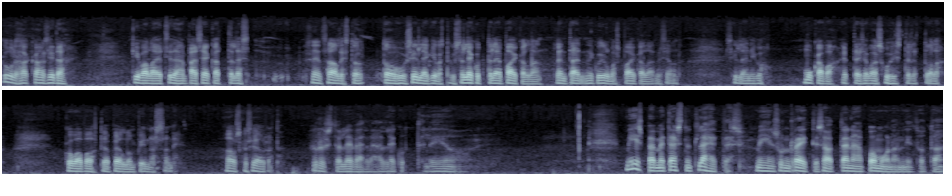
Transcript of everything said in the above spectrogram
Tuulihaukka on sitä kivalla, että sitähän pääsee katselemaan sen saalisto touhuu silleen kivasti, kun se lekuttelee paikallaan, lentää niin kuin ilmassa paikallaan, niin se on silleen niin kuin mukava, ettei se vaan suhistele tuolla kova vauhtia pellon pinnassa, niin hauska seurata. Pyrstö levällään lekutteli, joo. Mihinpä me tästä nyt lähettäisiin? Mihin sun reitti? Oot tänään pomona, niin tota,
